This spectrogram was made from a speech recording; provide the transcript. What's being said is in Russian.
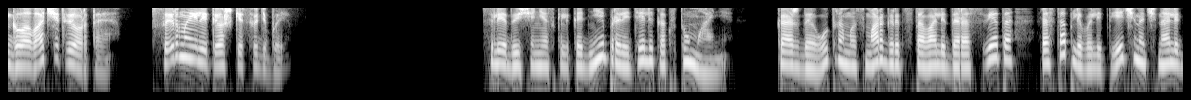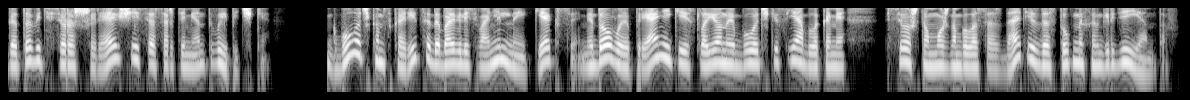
Глава 4. Сырные лепешки судьбы. Следующие несколько дней пролетели как в тумане. Каждое утро мы с Маргарет вставали до рассвета, растапливали печь и начинали готовить все расширяющийся ассортимент выпечки. К булочкам с корицей добавились ванильные кексы, медовые пряники и слоеные булочки с яблоками — все, что можно было создать из доступных ингредиентов.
